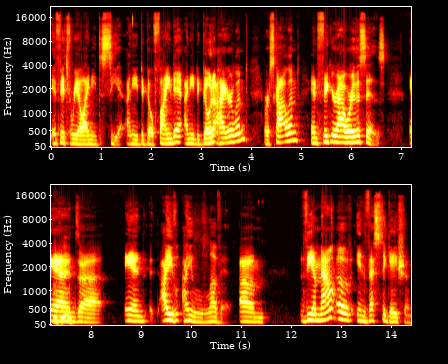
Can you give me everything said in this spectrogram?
if it's real, I need to see it. I need to go find it. I need to go to Ireland or Scotland and figure out where this is. Mm-hmm. And uh, and I I love it. Um, the amount of investigation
